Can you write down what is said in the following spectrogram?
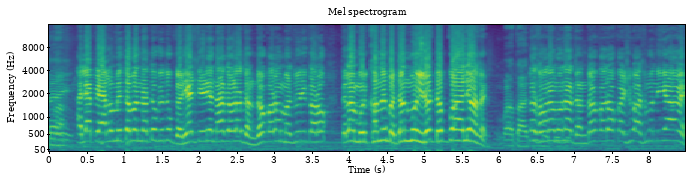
નહીં. અલ્યા પેલું મેં તમને નતું કીધું ઘડિયાળ ચેડે ના દોડો ધંધો કરો મજૂરી કરો. પેલા મૂર્ખાને બધાને હું હીરો ડબકો આલ્યો છે. સોના મોના ધંધો કરો કશું હાથમાં નહીં આવે.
